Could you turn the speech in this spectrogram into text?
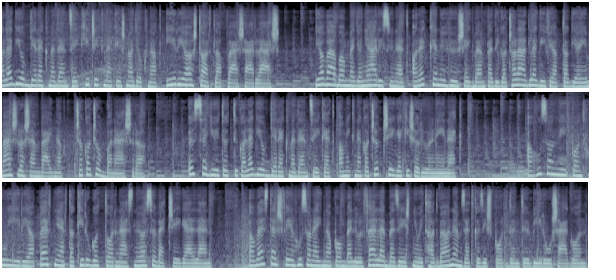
A legjobb gyerekmedencék kicsiknek és nagyoknak, írja a startlap vásárlás. Javában megy a nyári szünet, a rekkenő hőségben pedig a család legifjabb tagjai másra sem vágynak, csak a csobbanásra. Összegyűjtöttük a legjobb gyerekmedencéket, amiknek a csöpségek is örülnének. A 24.hu írja, pert nyert a kirugott tornásznő a szövetség ellen. A vesztes fél 21 napon belül fellebbezést nyújthat be a Nemzetközi Sportdöntő Bíróságon.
